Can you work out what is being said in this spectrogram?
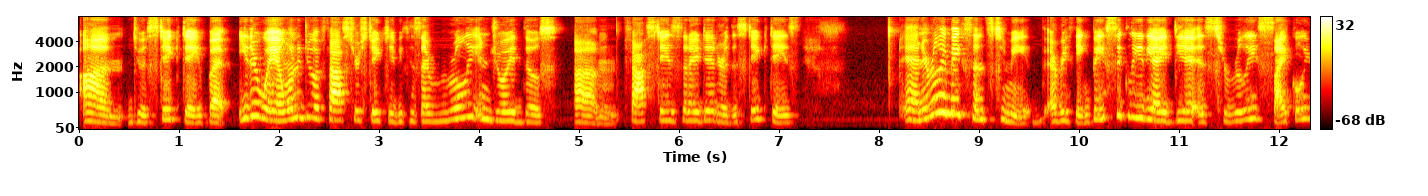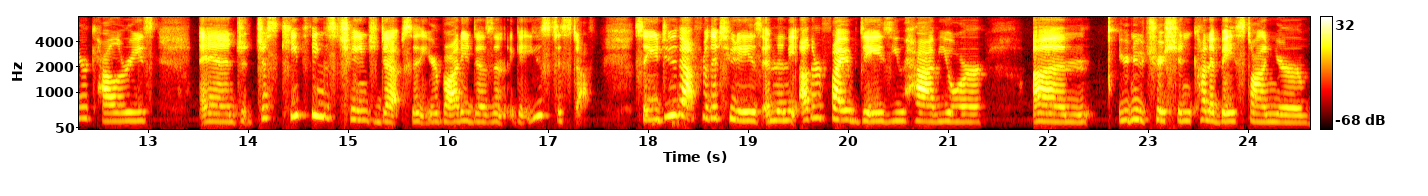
um, do a steak day. But either way, I want to do a faster steak day because I really enjoyed those um, fast days that I did, or the steak days. And it really makes sense to me, everything. Basically, the idea is to really cycle your calories and just keep things changed up so that your body doesn't get used to stuff. So you do that for the two days, and then the other five days you have your um, your nutrition kind of based on your,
